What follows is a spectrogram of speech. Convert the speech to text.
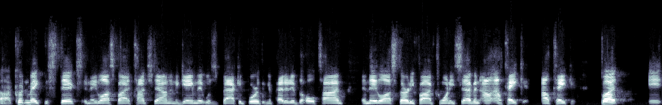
uh, couldn't make the sticks and they lost by a touchdown in a game that was back and forth and competitive the whole time and they lost 35 27 I'll, I'll take it i'll take it but it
